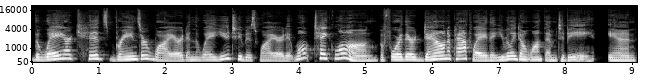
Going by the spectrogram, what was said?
the way our kids' brains are wired and the way YouTube is wired, it won't take long before they're down a pathway that you really don't want them to be. And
